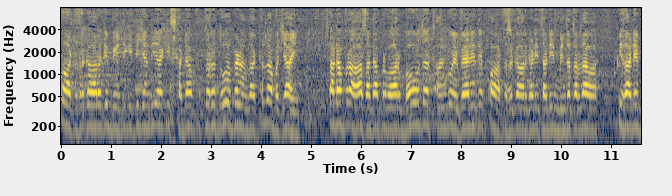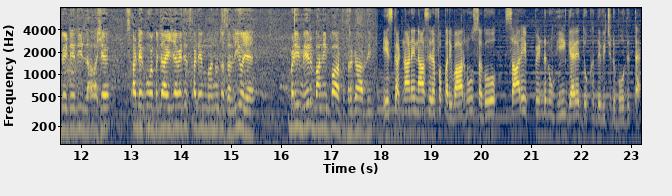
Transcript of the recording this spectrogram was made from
ਭਾਰਤ ਸਰਕਾਰ ਅੱਗੇ ਬੇਨਤੀ ਕੀਤੀ ਜਾਂਦੀ ਹੈ ਕਿ ਸਾਡਾ ਪੁੱਤਰ ਦੋਹਾਂ ਭੈਣਾਂ ਦਾ ਇਕੱਲਾ ਬੱਚਾ ਸੀ। ਸਾਡਾ ਭਰਾ ਸਾਡਾ ਪਰਿਵਾਰ ਬਹੁਤ ਤੰਗ ਹੋਏ ਪਏ ਨੇ ਤੇ ਭਾਰਤ ਸਰਕਾਰ ਗਾੜੀ ਸਾਡੀ ਮਿੰਨਤ ਕਰਦਾ ਵਾ ਕਿ ਸਾਡੇ ਬੇਟੇ ਦੀ ਲਾਸ਼ ਸਾਡੇ ਕੋਲ ਪਹੁੰਚਾਈ ਜਾਵੇ ਤੇ ਸਾਡੇ ਮਨ ਨੂੰ ਤਸੱਲੀ ਹੋ ਜਾਏ। ਬੜੀ ਮਿਹਰਬਾਨੀ ਭਾਰਤ ਸਰਕਾਰ ਦੀ। ਇਸ ਘਟਨਾ ਨੇ ਨਾ ਸਿਰਫ ਪਰਿਵਾਰ ਨੂੰ ਸਗੋਂ ਸਾਰੇ ਪਿੰਡ ਨੂੰ ਹੀ ਗਹਿਰੇ ਦੁੱਖ ਦੇ ਵਿੱਚ ਡੁਬੋ ਦਿੱਤਾ ਹੈ।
